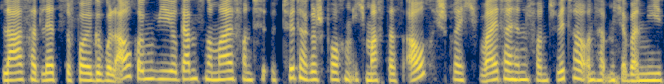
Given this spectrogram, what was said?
Lars hat letzte Folge wohl auch irgendwie ganz normal von T Twitter gesprochen. Ich mache das auch. Ich spreche weiterhin von Twitter und habe mich aber nie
